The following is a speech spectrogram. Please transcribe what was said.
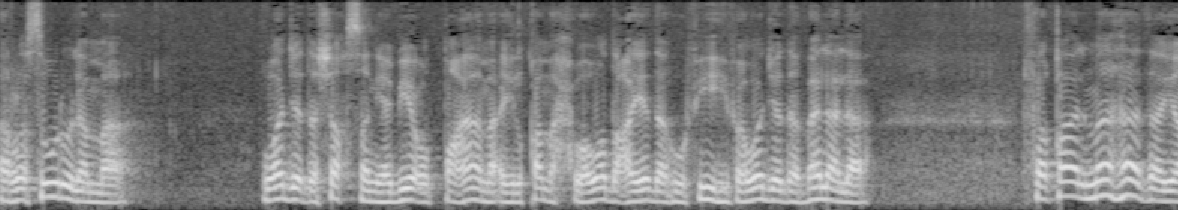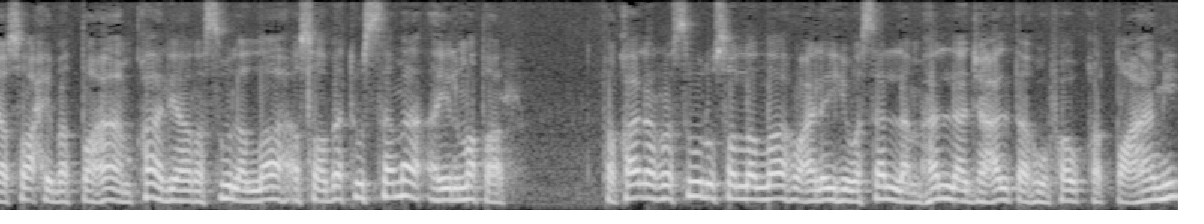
الرسول لما وجد شخصا يبيع الطعام أي القمح ووضع يده فيه فوجد بللا فقال ما هذا يا صاحب الطعام؟ قال يا رسول الله أصابته السماء أي المطر. فقال الرسول صلى الله عليه وسلم هلا جعلته فوق الطعام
